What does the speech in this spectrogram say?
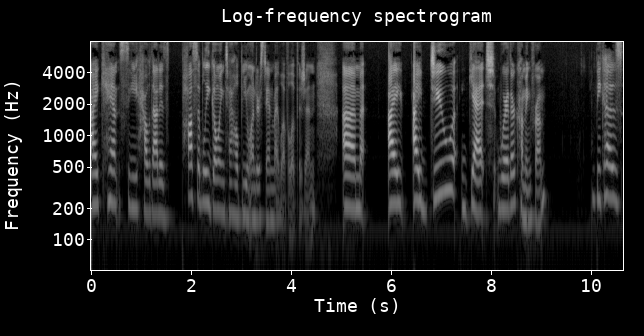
I can't see how that is possibly going to help you understand my level of vision. Um, I I do get where they're coming from because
